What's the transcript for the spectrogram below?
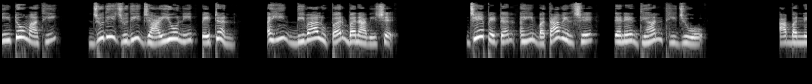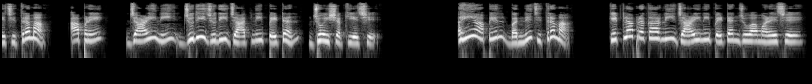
ઈંટોમાંથી જુદી જુદી જાળીઓની પેટર્ન અહીં દિવાલ ઉપર બનાવી છે. જે પેટર્ન અહીં બતાવેલ છે તેને ધ્યાનથી જુઓ. આ બંને ચિત્રમાં આપણે જાળીની જુદી જુદી જાતની પેટર્ન જોઈ શકીએ છીએ. અહીં આપેલ બંને ચિત્રમાં કેટલા પ્રકારની જાળીની પેટર્ન જોવા મળે છે?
